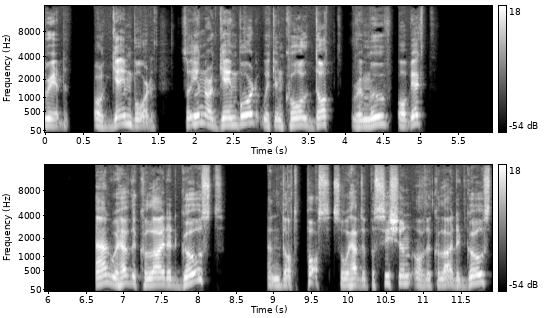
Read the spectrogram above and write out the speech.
grid or game board. So in our game board, we can call dot remove object. And we have the collided ghost and dot pos. So we have the position of the collided ghost.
